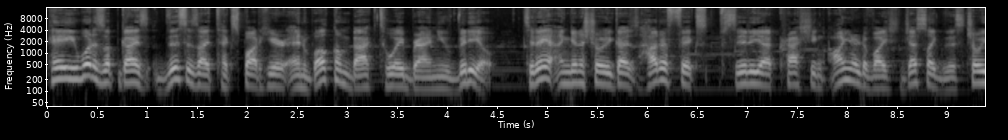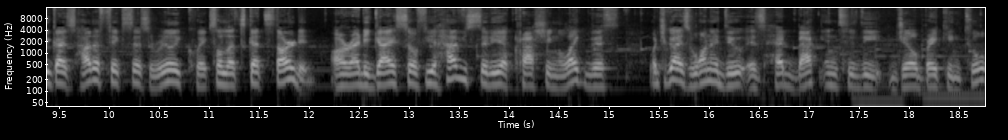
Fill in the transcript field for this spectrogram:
Hey, what is up guys? This is iTechSpot here and welcome back to a brand new video. Today I'm going to show you guys how to fix Cydia crashing on your device just like this. Show you guys how to fix this really quick, so let's get started. Alrighty guys, so if you have Cydia crashing like this, what you guys want to do is head back into the jailbreaking tool.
